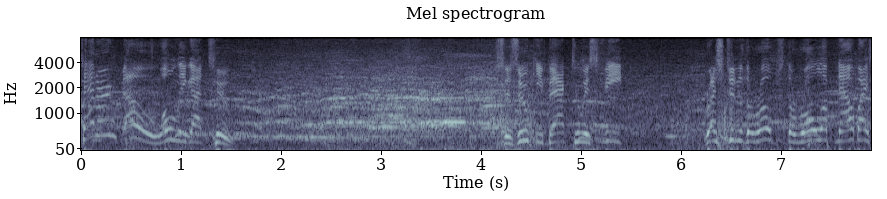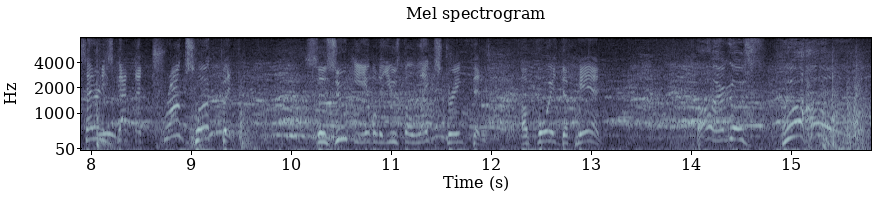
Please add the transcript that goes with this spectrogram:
Saturn, oh, only got two. Suzuki back to his feet. Rushed into the ropes. The roll up now by Saturn. He's got the trunks hook, but Suzuki able to use the leg strength and avoid the pin. Oh, there goes. Whoa!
